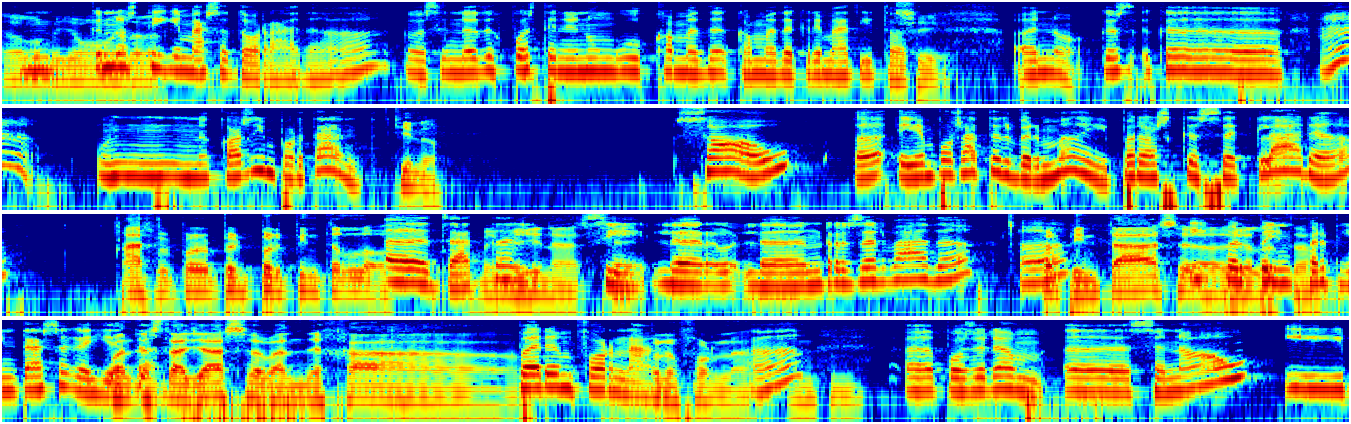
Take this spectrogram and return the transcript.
a lo millor que no estigui massa torrada, eh? que si no després tenen un gust com a de, com a de cremat i tot. Sí. Eh, no, que, que... Ah, una cosa important. Quina? Sou, eh, hi hem posat el vermell, però és que la clara... Ah, per, per, per, per pintar-lo. Exacte, M'he imaginat, sí, la- l'han reservada eh? Per pintar la per, galleta. per pintar la galleta. Quan està ja se van deixar... per enfornar. Per enfornar. Eh? Mhm. Eh, posarem eh, la nou i,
